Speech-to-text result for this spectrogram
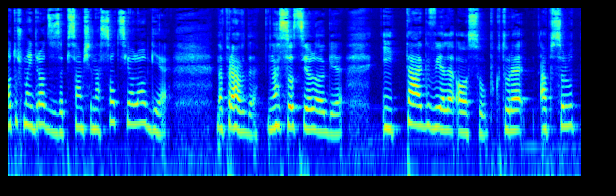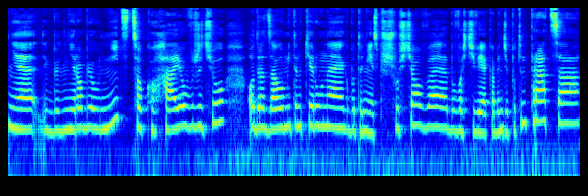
Otóż, moi drodzy, zapisałam się na socjologię. Naprawdę, na socjologię. I tak wiele osób, które absolutnie jakby nie robią nic, co kochają w życiu, odradzało mi ten kierunek, bo to nie jest przyszłościowe, bo właściwie jaka będzie po tym praca,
